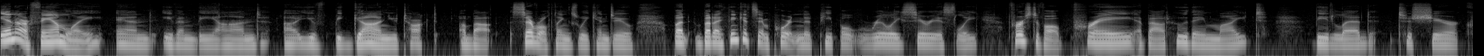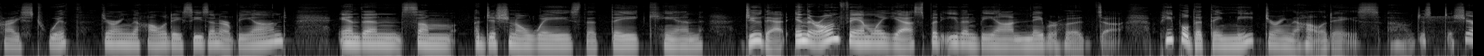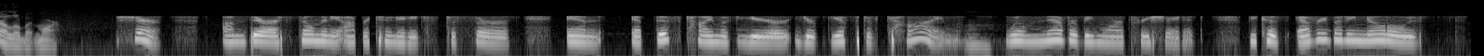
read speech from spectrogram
in our family and even beyond, uh, you've begun, you talked about several things we can do. But but I think it's important that people really seriously, first of all, pray about who they might be led to share Christ with during the holiday season or beyond, and then some additional ways that they can do that in their own family, yes, but even beyond neighborhoods, uh, people that they meet during the holidays. Uh, just share a little bit more. Sure. Um, there are so many opportunities to serve, and at this time of year, your gift of time mm. will never be more appreciated because everybody knows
